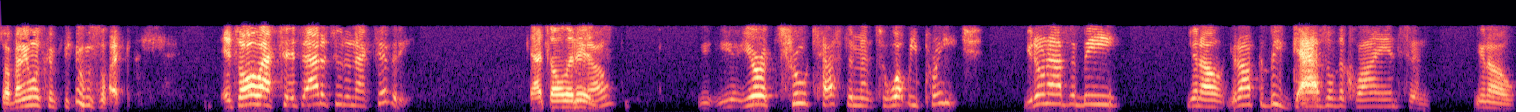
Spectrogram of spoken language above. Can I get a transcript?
So if anyone's confused, like, it's all act- it's attitude and activity. That's all it you is. know? You- you- You're a true testament to what we preach. You don't have to be, you know, you don't have to be dazzle the clients and, you know,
